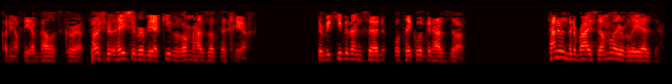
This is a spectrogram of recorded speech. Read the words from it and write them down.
cutting off the umbrella is correct. Rabbi Akiva then said, "We'll take a look at Hazah." Tanu in the Rabbi Amalei Rabbi Eliezer.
